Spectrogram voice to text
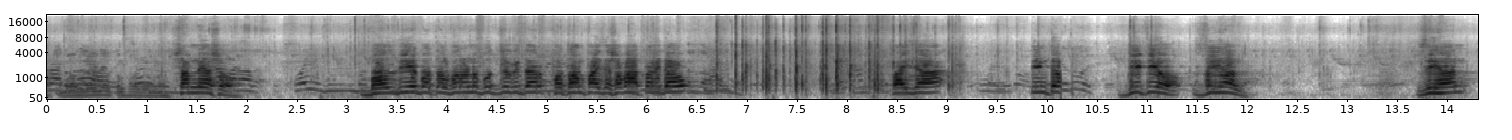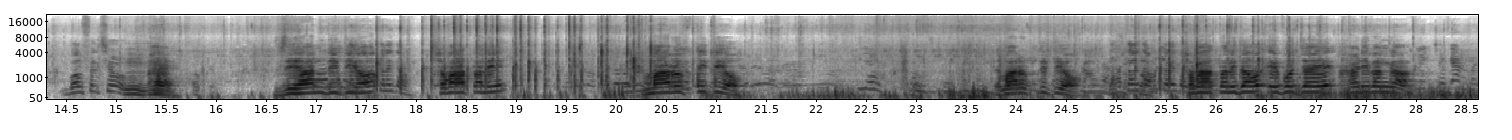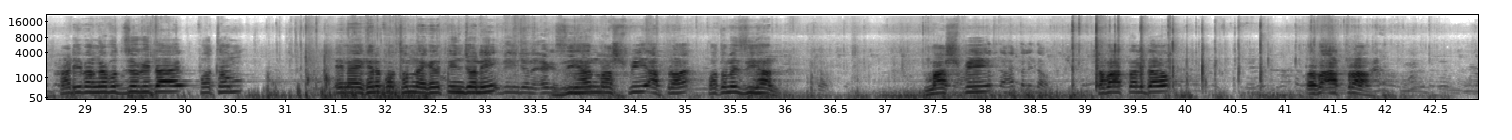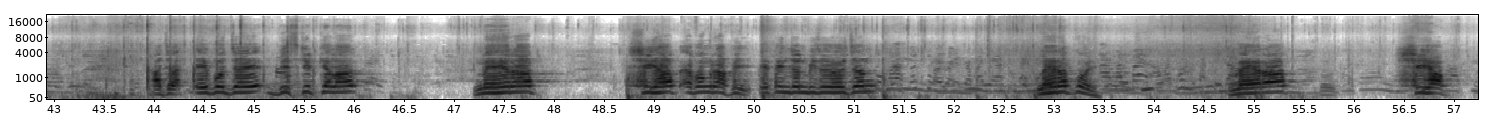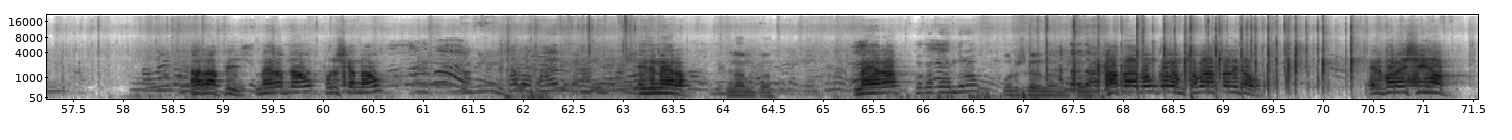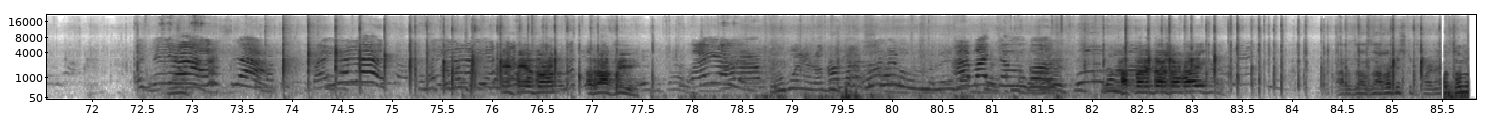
সামনে আসো। বল দিয়ে বোতল ফলানো প্রতিযোগিতার প্রথম ফাইজা। সবাই হাততালি দাও। ফাইজা তিনটা। দ্বিতীয় জিহান। জিহান। বল ফেলছো? হ্যাঁ। জিহান দ্বিতীয়। সবাই হাততালি মারুফ তৃতীয়। মারুফ তৃতীয়। সবাই হাততালি দাও, এই পর্যায়ে হাঁড়ি ভাঙ্গা হাঁড়ি ভাঙ্গা প্রতিযোগিতায় প্রথম এই না, এখানে প্রথম না, এখানে তিনজনই। জিহান, মাসফি আপরা প্রথমে জিহান। মাসফি, সবাই হাততালি দাও। তারপর আপরা আচ্ছা এই পর্যায়ে বিস্কিট খেলার মেহরাব, শিহাব এবং রাফি, এই তিনজন বিজয়ী হয়েছেন। মেহরাব কই? মেহরাব শিহাব আর রাফি। মেহরাব নাও পুরস্কার নাও। এই যে মেহরাব। নাম ক। মেহরাব পুরস্কারের নাম খাতা এবং কলম সবাই হাততালি দাও। এরপরে শিহাব। তৃতীয় জন রাফি হাততালি দাও সবাই। আর যারা বিস্কুট পায় না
